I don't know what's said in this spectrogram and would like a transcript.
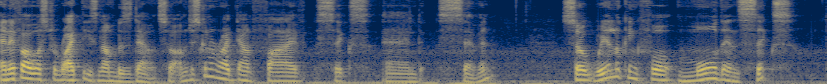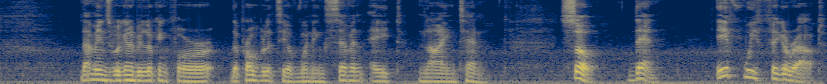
And if I was to write these numbers down, so I'm just going to write down 5, 6, and 7. So we're looking for more than 6. That means we're going to be looking for the probability of winning 7, 8, 9, 10. So then, if we figure out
